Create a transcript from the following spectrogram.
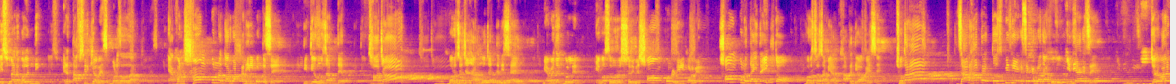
এই সুরাটা বলেন দি, এটা তাফসির কি হবে, বড় চাচা এখন সম্পূর্ণ দরবারটা ঢিল করতেছে, দ্বিতীয় মুজাদ্দেদ খাজা, বড় চাচা যান মুজাদ্দেদি সাহেব। মিয়া বেদান বললেন এবছর ওরস শরীফে সম্পূর্ণ ডিল করবেন। সম্পূর্ণ দায়ী দায়িত্ব বড় চাচা হাতে দেওয়া হয়েছে। সুতরাং যার হাতে তসবি দিয়ে গেছে কেবলা যার হুজুর, কি দিয়া গেছে? জোরে বলেন,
